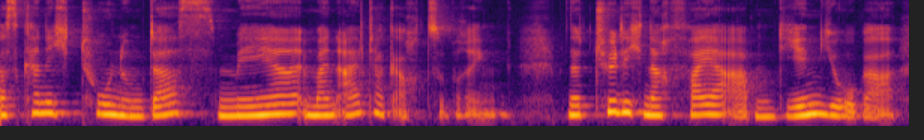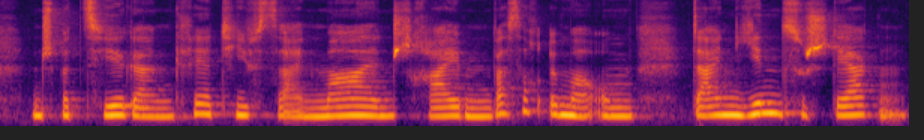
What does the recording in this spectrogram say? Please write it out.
Was kann ich tun, um das mehr in meinen Alltag auch zu bringen? Natürlich nach Feierabend, Yin-Yoga, ein Spaziergang, kreativ sein, malen, schreiben, was auch immer, um dein Yin zu stärken,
